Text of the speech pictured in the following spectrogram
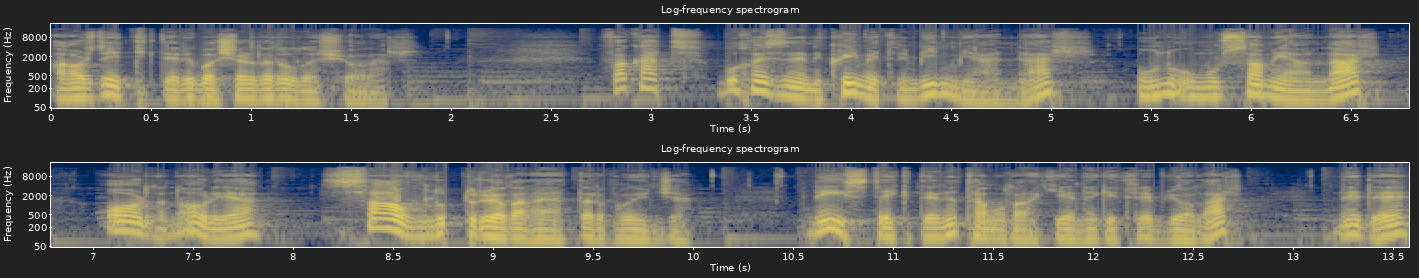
arzu ettikleri başarılara ulaşıyorlar. Fakat bu hazinenin kıymetini bilmeyenler, onu umursamayanlar oradan oraya savrulup duruyorlar hayatları boyunca. Ne isteklerini tam olarak yerine getirebiliyorlar ne de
